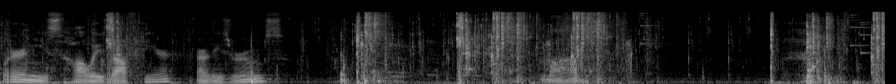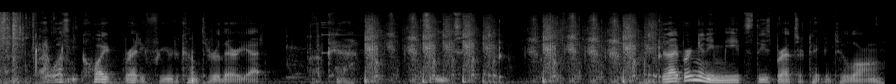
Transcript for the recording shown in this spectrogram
What are in these hallways off here? Are these rooms? Mobs. I wasn't quite ready for you to come through there yet. Okay. Eat. Did I bring any meats? These breads are taking too long.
